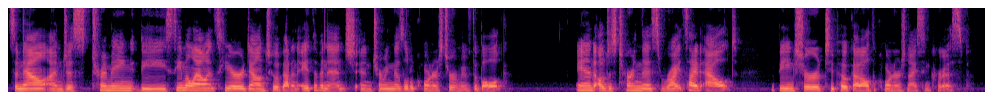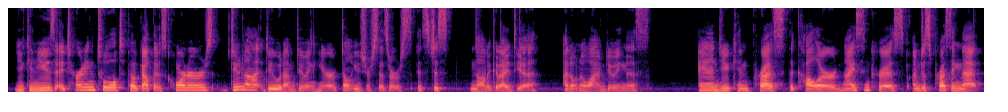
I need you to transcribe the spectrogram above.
So now I'm just trimming the seam allowance here down to about an eighth of an inch and trimming those little corners to remove the bulk. And I'll just turn this right side out, being sure to poke out all the corners nice and crisp. You can use a turning tool to poke out those corners. Do not do what I'm doing here. Don't use your scissors. It's just not a good idea. I don't know why I'm doing this. And you can press the collar nice and crisp. I'm just pressing that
